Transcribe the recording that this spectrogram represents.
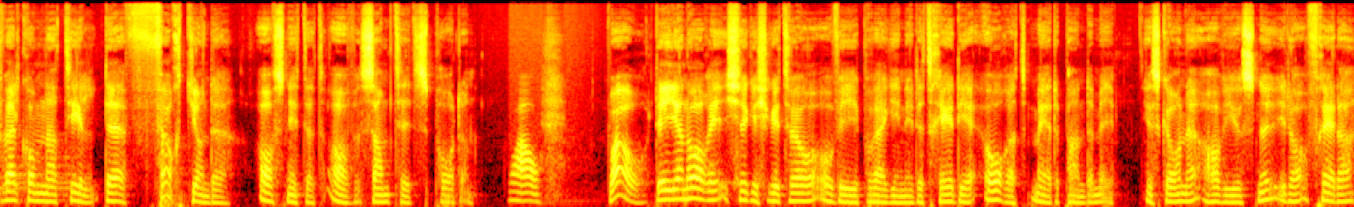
och välkomna till det 40 avsnittet av Samtidspodden. Wow. Wow, det är januari 2022 och vi är på väg in i det tredje året med pandemi. I Skåne har vi just nu, idag fredag,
